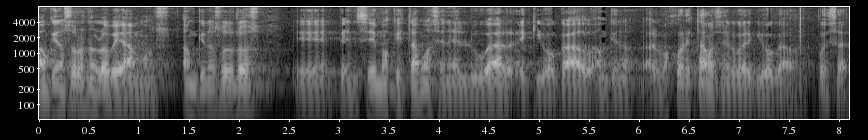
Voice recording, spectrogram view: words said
aunque nosotros no lo veamos, aunque nosotros eh, pensemos que estamos en el lugar equivocado, aunque a lo mejor estamos en el lugar equivocado, puede ser.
